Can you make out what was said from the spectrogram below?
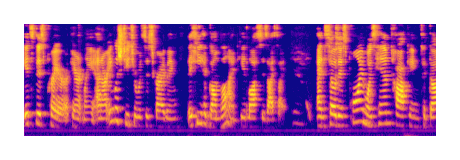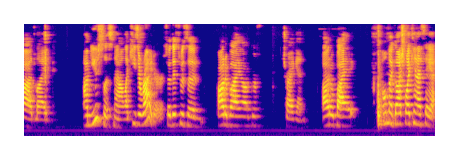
it's this prayer, apparently, and our English teacher was describing that he had gone blind, he had lost his eyesight. And so this poem was him talking to God, like, I'm useless now. Like he's a writer. So this was an autobiography. Try again. Autobi. Oh my gosh, why can't I say it?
